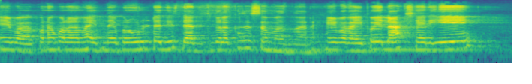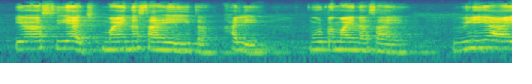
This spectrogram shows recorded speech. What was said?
हे बघा कोणाकोणाला माहीत नाही पण उलट दिसते आता तुम्हाला कसं समजणार? हे बघा हे पहिलं अक्षर ए यस एच मायनस आहे इथं खाली. मोठं मायनस आहे. व्ही आय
